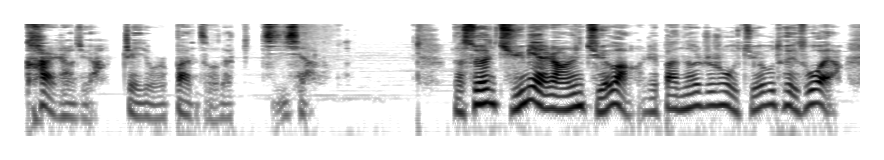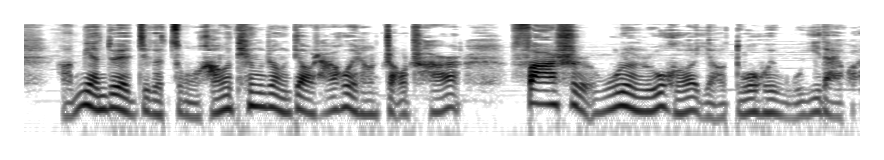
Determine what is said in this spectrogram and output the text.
看上去啊，这就是半泽的极限了。那虽然局面让人绝望，这半泽直树绝不退缩呀！啊，面对这个总行听证调查会上找茬儿，发誓无论如何也要夺回五亿贷款，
